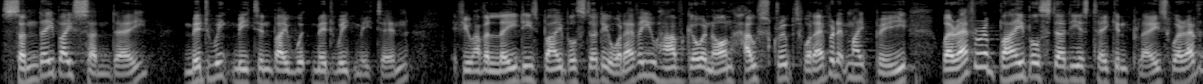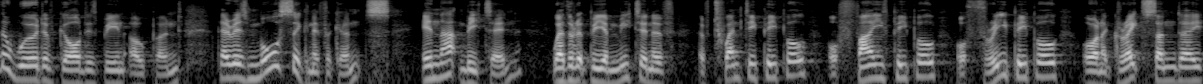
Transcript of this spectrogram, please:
Sunday by Sunday, midweek meeting by midweek meeting, if you have a ladies' Bible study or whatever you have going on, house groups, whatever it might be, wherever a Bible study is taking place, wherever the Word of God is being opened, there is more significance in that meeting, whether it be a meeting of, of 20 people, or five people, or three people, or on a great Sunday,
